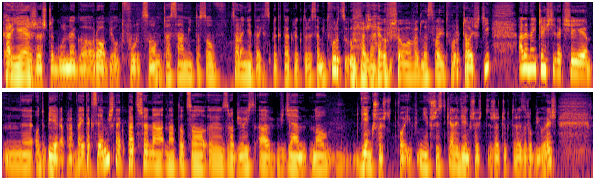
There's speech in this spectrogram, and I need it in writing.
karierze szczególnego robią twórcom. Czasami to są wcale nie takie spektakle, które sami twórcy uważają przełomowe dla swojej twórczości, ale najczęściej tak się je mm, odbiera, prawda? I tak sobie myślę, jak patrzę na, na to, co y, zrobiłeś, a widziałem no, większość twoich, nie wszystkie, ale większość rzeczy, które zrobiłeś, English.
